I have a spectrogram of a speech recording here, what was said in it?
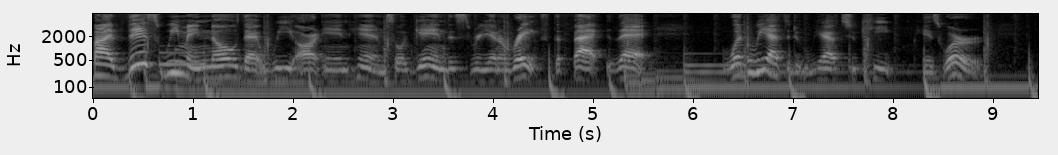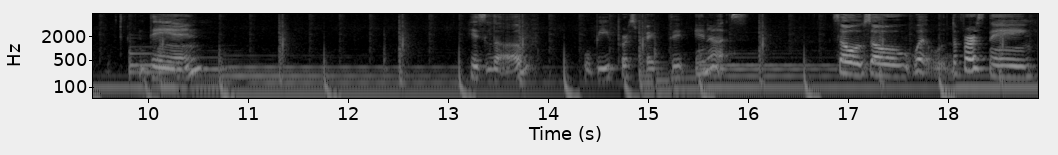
By this we may know that we are in him. So again, this reiterates the fact that what do we have to do? We have to keep his word. Then his love will be perfected in us. So so what the first thing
